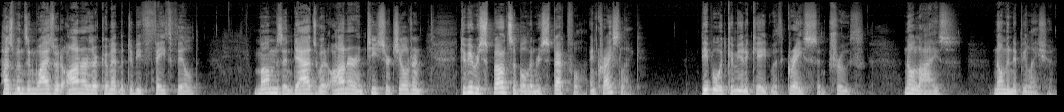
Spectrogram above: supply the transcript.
Husbands and wives would honor their commitment to be faith filled. Mums and dads would honor and teach their children to be responsible and respectful and Christ like. People would communicate with grace and truth. No lies, no manipulation,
